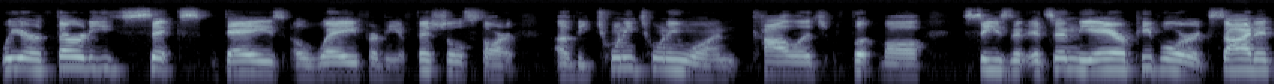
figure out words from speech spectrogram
We are 36 days away from the official start of the 2021 college football season. It's in the air. People are excited.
